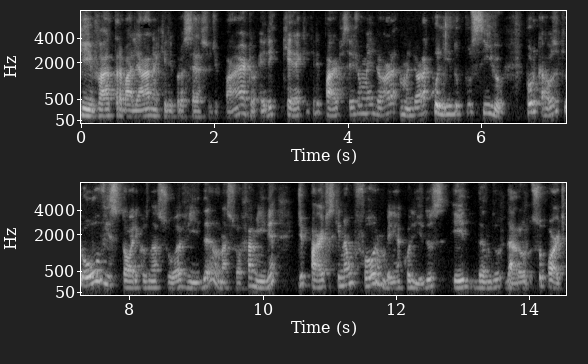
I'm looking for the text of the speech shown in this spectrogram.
Que vai trabalhar naquele processo de parto, ele quer que aquele parto seja o melhor, melhor acolhido possível, por causa que houve históricos na sua vida ou na sua família de partos que não foram bem acolhidos e dando dar o suporte.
